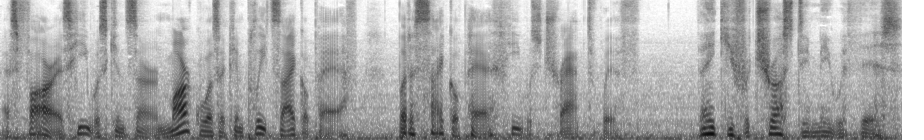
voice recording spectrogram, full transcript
As far as he was concerned, Mark was a complete psychopath, but a psychopath he was trapped with. Thank you for trusting me with this,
